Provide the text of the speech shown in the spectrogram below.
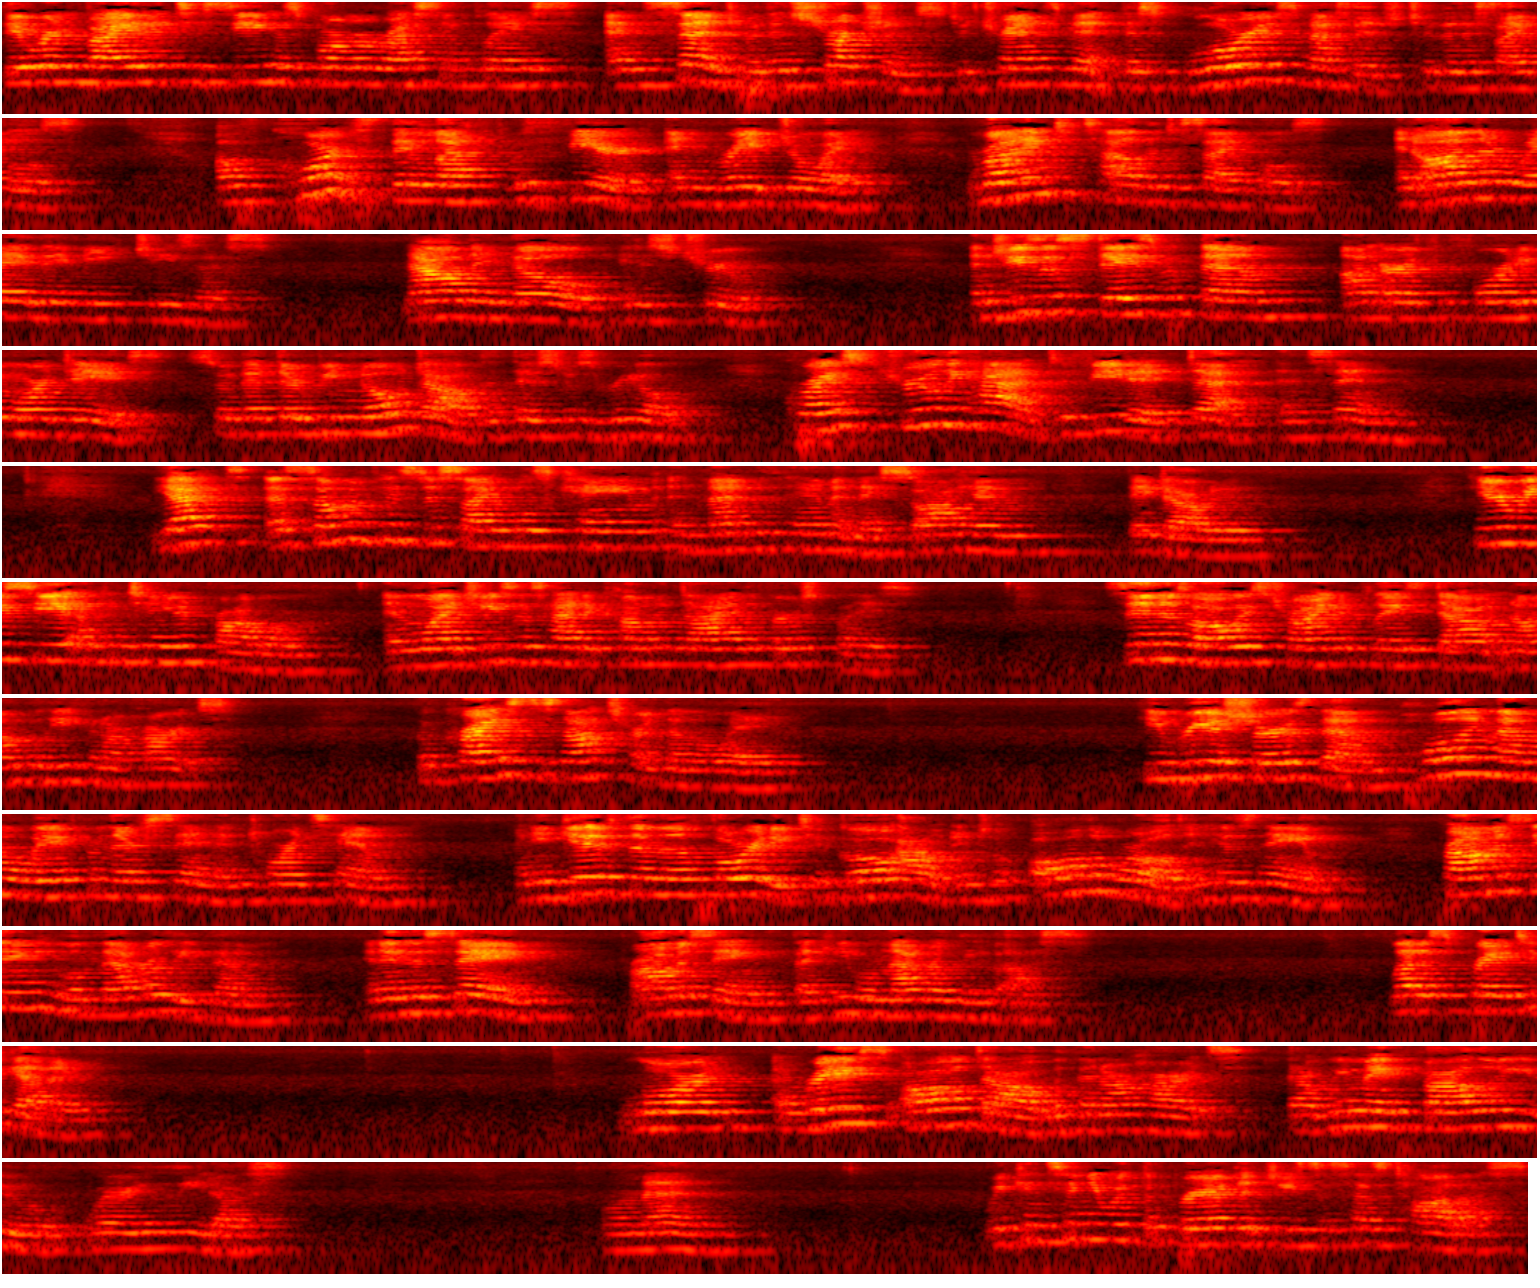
they were invited to see his former resting place and sent with instructions to transmit this glorious message to the disciples. Of course, they left with fear and great joy, running to tell the disciples, and on their way they meet Jesus. Now they know it is true. And Jesus stays with them on earth for 40 more days, so that there be no doubt that this was real. Christ truly had defeated death and sin. Yet, as some of his disciples came and met with him and they saw him, they doubted. Here we see a continued problem and why Jesus had to come and die in the first place. Sin is always trying to place doubt and unbelief in our hearts. But Christ does not turn them away. He reassures them, pulling them away from their sin and towards him and he gives them the authority to go out into all the world in his name, promising he will never leave them, and in the same, promising that he will never leave us. Let us pray together. Lord, erase all doubt within our hearts, that we may follow you where you lead us. Amen. We continue with the prayer that Jesus has taught us.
